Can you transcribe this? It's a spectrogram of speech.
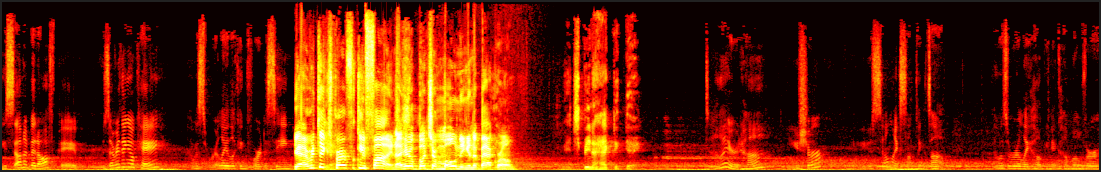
You sound a bit off, babe. Is everything okay? I was really looking forward to seeing you. Yeah, everything's Yeah. perfectly fine. I hear a bunch of moaning in the background. It's been a hectic day. Tired, huh? You sure? You sound like something's up. I was really hoping to come over.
